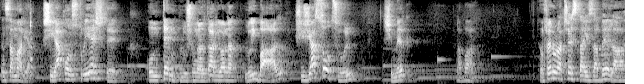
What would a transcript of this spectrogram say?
în Samaria. Și ea construiește un templu și un altar Ioana lui Baal și își ia soțul și merg la Baal. În felul acesta, Izabela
